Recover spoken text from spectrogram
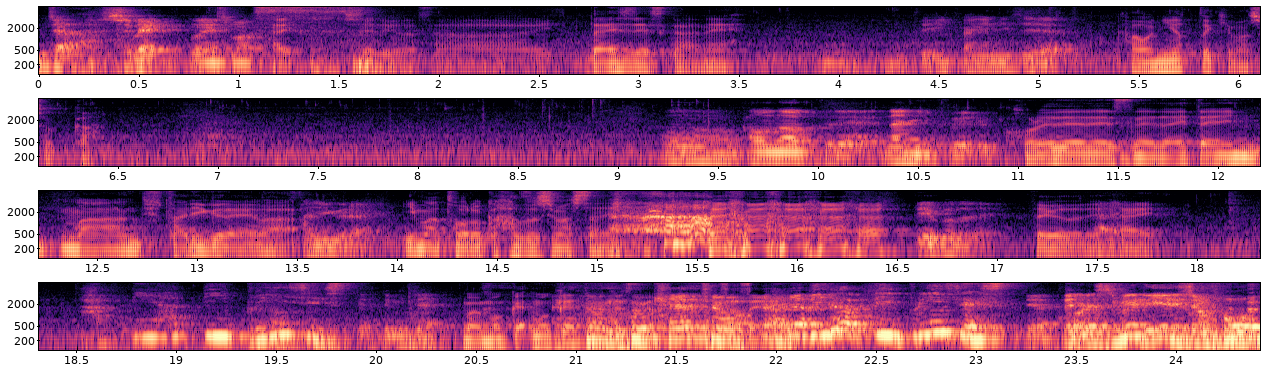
じゃあ締めお願いしまはい、すしててください。大事ですからね。いい加減にし顔に寄っときましょうか。この顔のアップで何人増える？これでですね大体まあ2人ぐらいは2人ぐらい。今登録外しましたね。っていうことで。ということでは、はい。いハッピーハッピープリンセスってやってみて。ごめんもう一回もう一回やってもいいですか？す。いません。ハッピーハッピープリンセスってやって。これ締めでいいでしょもう。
